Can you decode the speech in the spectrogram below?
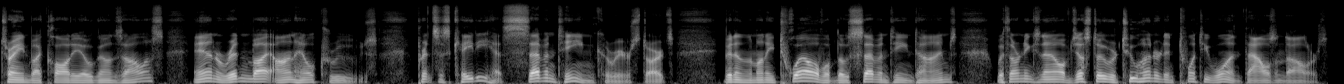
trained by Claudio Gonzalez, and ridden by Angel Cruz. Princess Katie has 17 career starts, been in the money 12 of those 17 times, with earnings now of just over $221,000.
